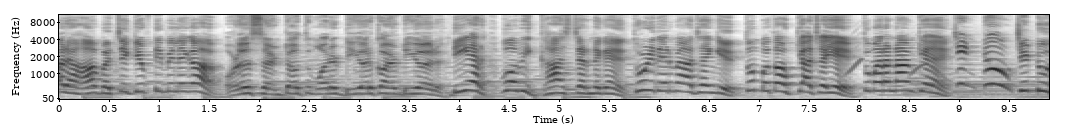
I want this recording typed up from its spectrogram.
अरे हाँ बच्चे गिफ्ट ही मिलेगा। अरे सेंटा तुम्हारे डियर का डियर डियर वो अभी घास चरने गए थोड़ी देर में आ जाएँगे। तुम बताओ क्या चाहिए? तुम्हारा नाम क्या है? चिंटू। चिंटू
